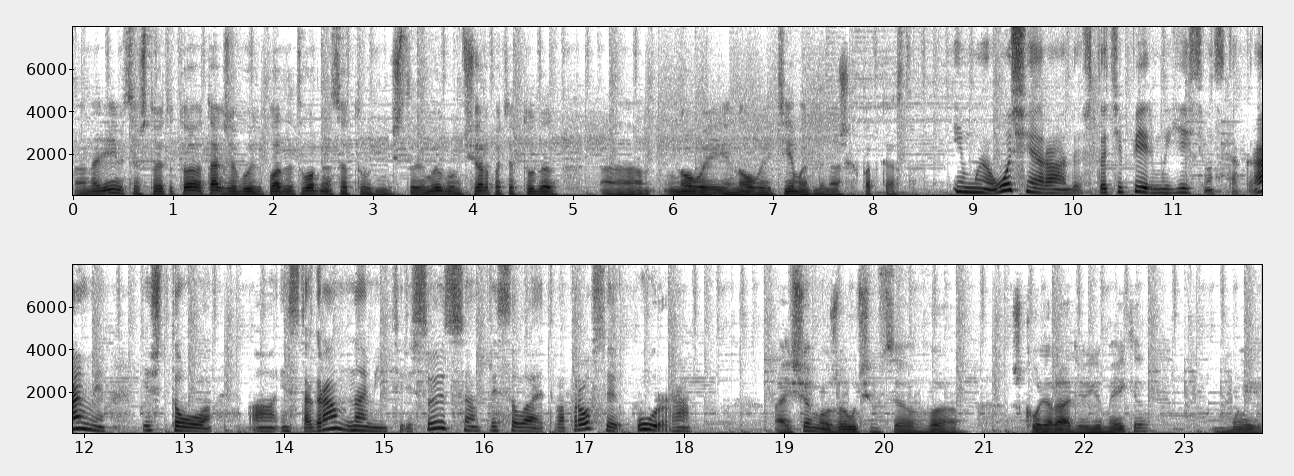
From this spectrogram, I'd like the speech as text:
А, Надеемся, что это то, также будет плодотворное сотрудничество, и мы будем черпать оттуда новые и новые темы для наших подкастов. И мы очень рады, что теперь мы есть в Инстаграме, и что а, Инстаграм нами интересуется, присылает вопросы. Ура! А еще мы уже учимся в школе радио YouMaker. Мы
